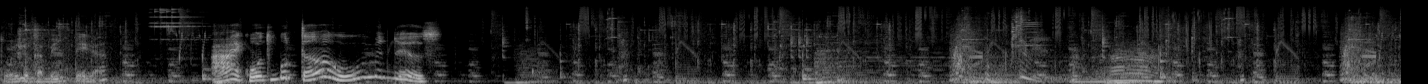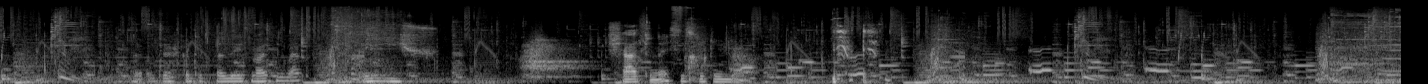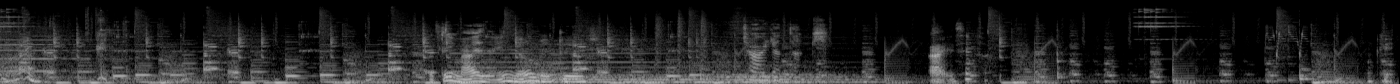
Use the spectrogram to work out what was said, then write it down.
Doido, acabei de pegar. Ah, é com outro botão. Oh, meu Deus. Ah. Eu acho que eu tenho que fazer isso na hora que ele vai. Ixi. Chato, né? Esse tutorial. Tem mais aí? Não, meu Deus. Charge ataque. Ah, esse é fácil. Ok.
